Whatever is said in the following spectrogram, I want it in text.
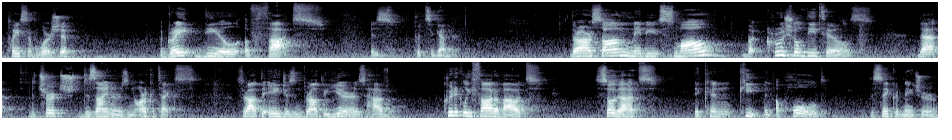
a place of worship, a great deal of thoughts is put together. There are some, maybe small, but crucial details that the church designers and architects throughout the ages and throughout the years have critically thought about so that it can keep and uphold the sacred nature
